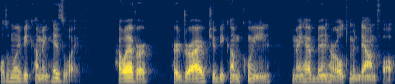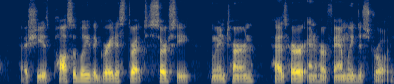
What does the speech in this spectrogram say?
ultimately becoming his wife. However, her drive to become queen may have been her ultimate downfall, as she is possibly the greatest threat to Cersei, who in turn has her and her family destroyed.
